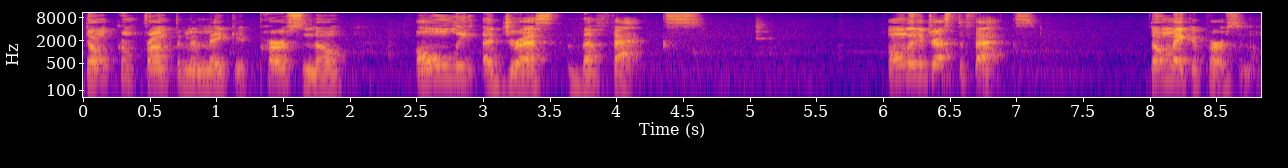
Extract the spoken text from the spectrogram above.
don't confront them and make it personal. Only address the facts. Only address the facts. Don't make it personal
